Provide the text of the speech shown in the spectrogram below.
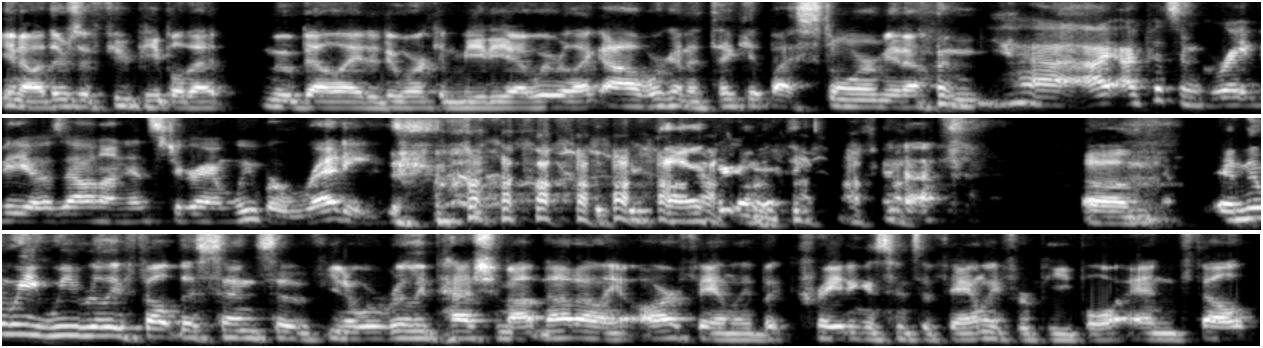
you know, there's a few people that moved LA to do work in media. We were like, oh, we're going to take it by storm, you know. And yeah, I, I, put some great videos out on Instagram. We were ready. um, and then we we really felt this sense of, you know, we're really passionate about not only our family but creating a sense of family for people, and felt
